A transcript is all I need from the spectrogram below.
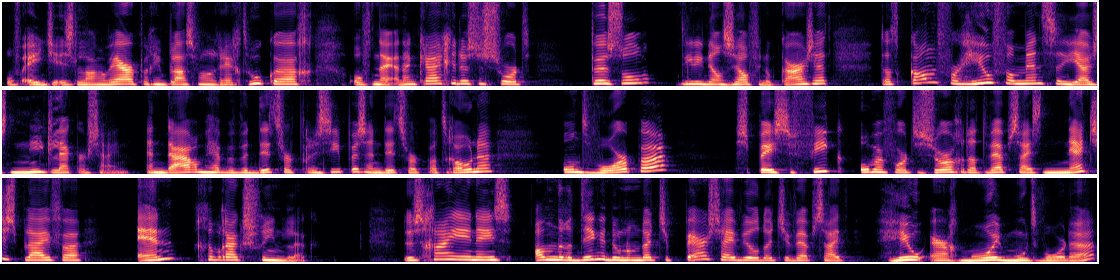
Of eentje is langwerpig in plaats van rechthoekig. Of nou ja, dan krijg je dus een soort puzzel die hij dan zelf in elkaar zet. Dat kan voor heel veel mensen juist niet lekker zijn. En daarom hebben we dit soort principes en dit soort patronen ontworpen. Specifiek om ervoor te zorgen dat websites netjes blijven en gebruiksvriendelijk. Dus ga je ineens andere dingen doen omdat je per se wil dat je website heel erg mooi moet worden,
